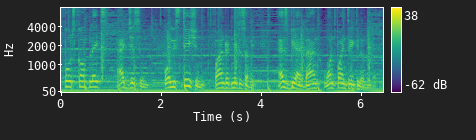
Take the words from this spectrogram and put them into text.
sports complex adjacent police station 500 metres away SBI bank 1.3 kilometre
